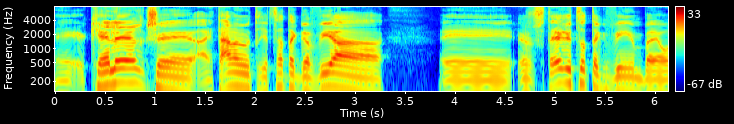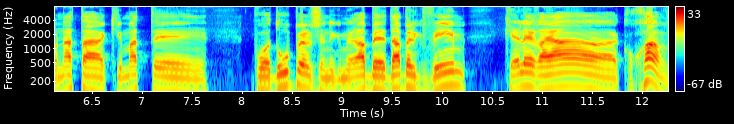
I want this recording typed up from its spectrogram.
אה, קלר, כשהייתה לנו את ריצת הגביע, אה, שתי ריצות הגביעים בעונת הכמעט קוואדרופל שנגמרה בדאבל גביעים, קלר היה כוכב.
